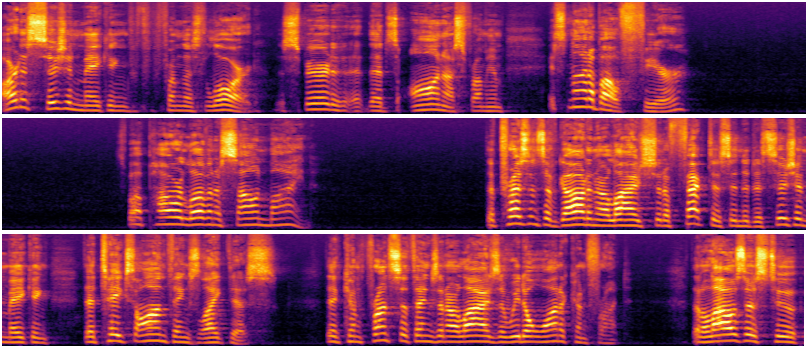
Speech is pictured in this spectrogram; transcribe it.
our decision making from this Lord, the spirit uh, that's on us from him, it's not about fear. It's about power, love, and a sound mind. The presence of God in our lives should affect us in the decision making that takes on things like this, that confronts the things in our lives that we don't want to confront, that allows us to,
